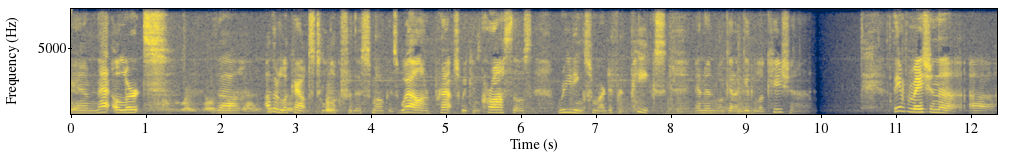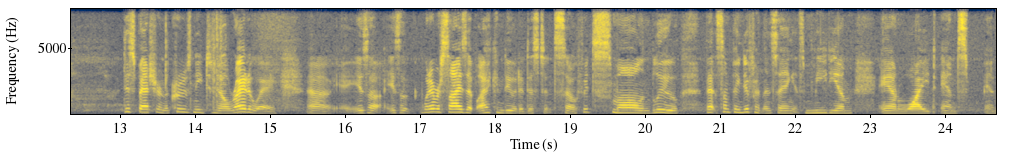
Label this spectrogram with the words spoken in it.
And that alerts the other lookouts to look for this smoke as well, and perhaps we can cross those readings from our different peaks, and then we'll get a good location on it. The information the uh, dispatcher and the crews need to know right away uh, is a is a whatever size up I can do at a distance. So if it's small and blue, that's something different than saying it's medium and white and and,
